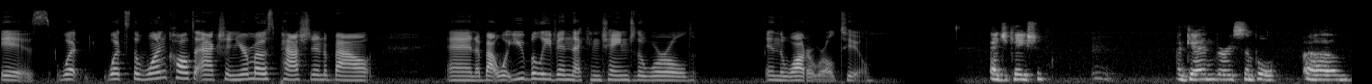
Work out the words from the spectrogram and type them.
is. What what's the one call to action you're most passionate about, and about what you believe in that can change the world, in the water world too. Education. Again, very simple. Um,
